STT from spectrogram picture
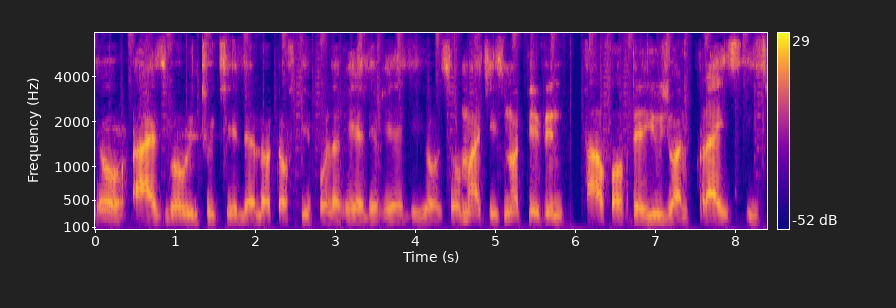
Yo, it's going to kill a lot of people, really, really. Yo, so much. It's not even half of the usual price. It's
